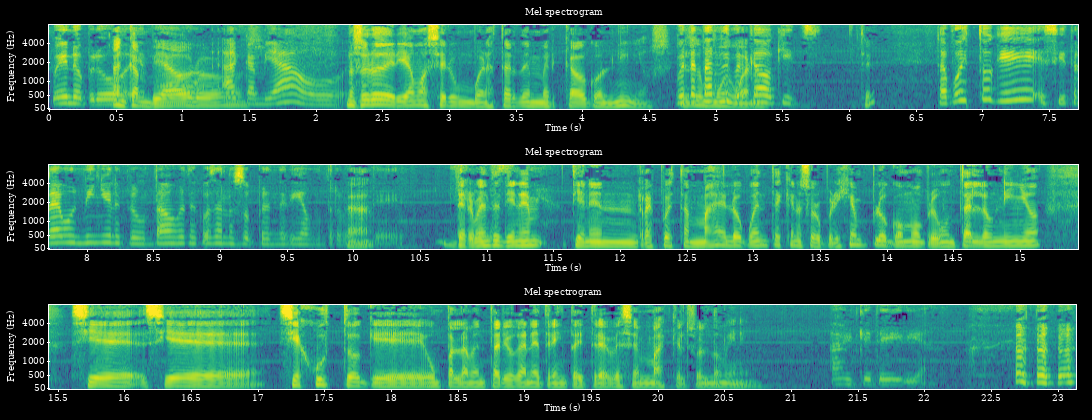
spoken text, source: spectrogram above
Bueno, pero... Han cambiado los- Han cambiado. Nosotros deberíamos hacer un buenas tardes en mercado con niños. Buenas tardes, Mercado bueno. Kids. Te apuesto que si traemos niños y les preguntamos estas cosas nos sorprenderíamos de repente. De repente tienen, tienen respuestas más elocuentes que nosotros. Por ejemplo, como preguntarle a un niño si es, si es, si es justo que un parlamentario gane 33 veces más que el sueldo mínimo. Ay, ¿qué te diría?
